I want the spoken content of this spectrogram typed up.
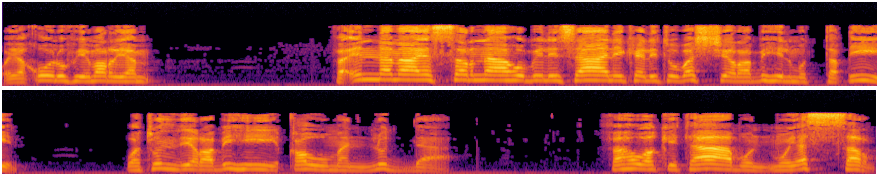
ويقول في مريم فإنما يسرناه بلسانك لتبشر به المتقين وتنذر به قوما لدا. فهو كتاب ميسر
